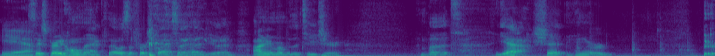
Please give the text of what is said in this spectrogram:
Yeah. Sixth grade home ec. That was the first class I had you in. I don't even remember the teacher. But yeah, shit. And we were we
